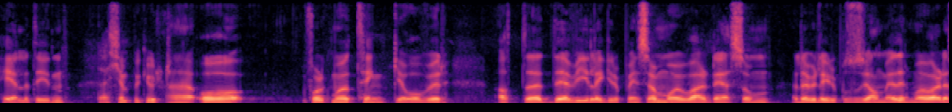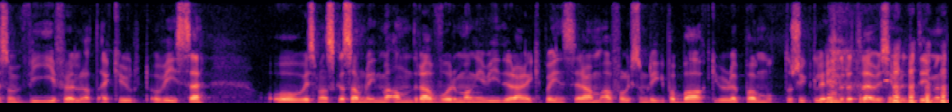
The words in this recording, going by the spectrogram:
hele tiden. Det er kjempekult. Eh, og folk må jo tenke over at eh, det vi legger opp på Instagram, må jo være det som Eller det vi legger ut på sosiale medier, må jo være det som vi føler at er kult å vise. Og hvis man skal sammenligne med andre, hvor mange videoer er det ikke på Instagram av folk som ligger på bakhjulet på motorsykkel i 130 km i timen?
